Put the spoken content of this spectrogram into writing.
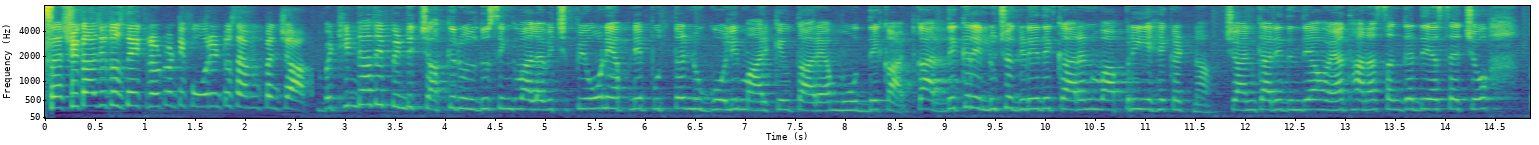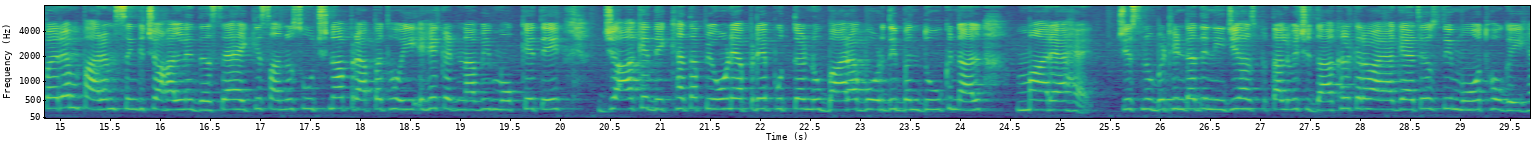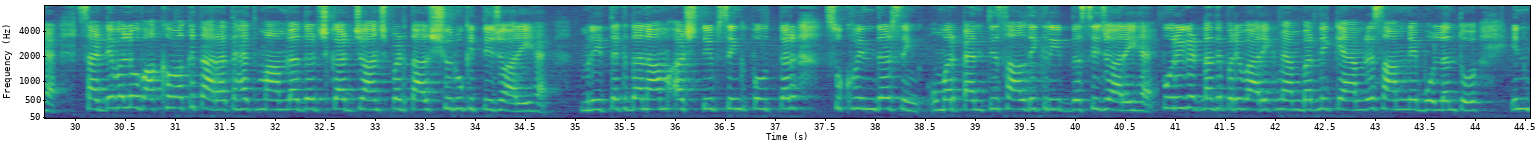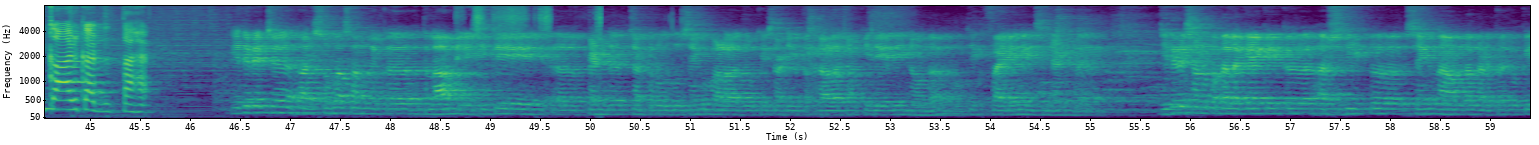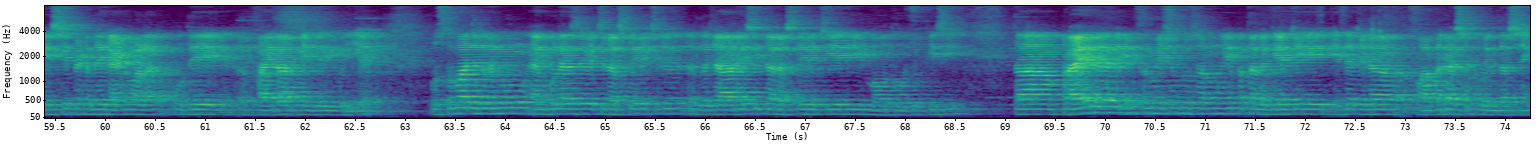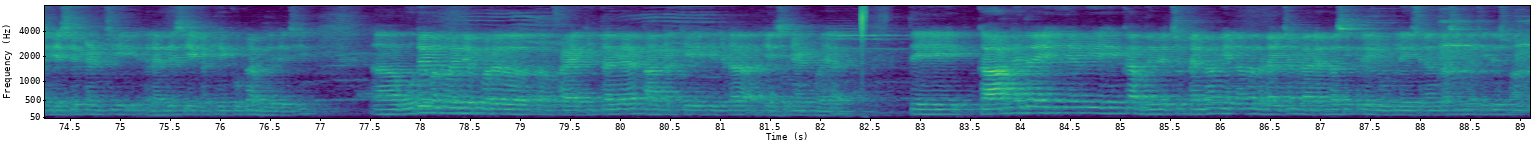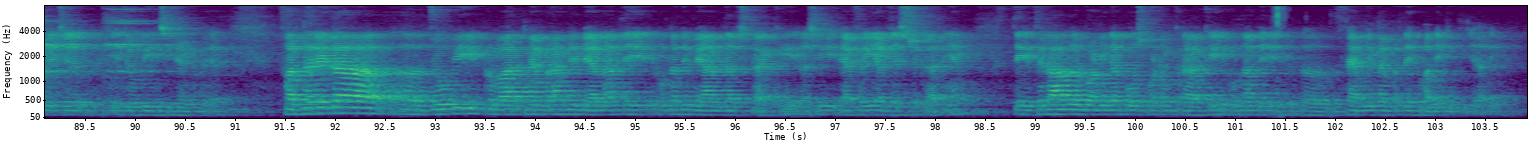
ਸਤਿ ਸ਼੍ਰੀ ਅਕਾਲ ਜੀ, ਤੁਸੀਂ ਦੇਖ ਰਹੇ ਹੋ 24/7 ਪੰਜਾਬ। ਬਠਿੰਡਾ ਦੇ ਪਿੰਡ ਚੱਕ ਰੁਲਦੂ ਸਿੰਘ ਵਾਲਾ ਵਿੱਚ ਪਿਓ ਨੇ ਆਪਣੇ ਪੁੱਤਰ ਨੂੰ ਗੋਲੀ ਮਾਰ ਕੇ ਉਤਾਰਿਆ ਮੌਤ ਦੇ ਘਾਟ। ਘਰ ਦੇ ਘਰੇਲੂ ਝਗੜੇ ਦੇ ਕਾਰਨ ਵਾਪਰੀ ਇਹ ਘਟਨਾ। ਜਾਣਕਾਰੀ ਦਿੰਦਿਆਂ ਹੋਇਆਂ ਥਾਣਾ ਸੰਗਤ ਦੇ ਐਸਐਚਓ ਪਰਮ ਪਰਮ ਸਿੰਘ ਚਾਹਲ ਨੇ ਦੱਸਿਆ ਹੈ ਕਿ ਸਾਨੂੰ ਸੂਚਨਾ ਪ੍ਰਾਪਤ ਹੋਈ। ਇਹ ਘਟਨਾ ਵੀ ਮੌਕੇ ਤੇ ਜਾ ਕੇ ਦੇਖਿਆ ਤਾਂ ਪਿਓ ਨੇ ਆਪਣੇ ਪੁੱਤਰ ਨੂੰ 12 ਬੋਰ ਦੀ ਬੰਦੂਕ ਨਾਲ ਮਾਰਿਆ ਹੈ। ਜਿਸ ਨੂੰ ਬਠਿੰਡਾ ਦੇ ਨਿੱਜੀ ਹਸਪਤਾਲ ਵਿੱਚ ਦਾਖਲ ਕਰਵਾਇਆ ਗਿਆ ਤੇ ਉਸ ਦੀ ਮੌਤ ਹੋ ਗਈ ਹੈ। ਸਾਡੇ ਵੱਲੋਂ ਵੱਖ-ਵੱਖ ਧਾਰਾ ਤਹਿਤ ਮਾਮਲਾ ਦਰਜ ਕਰ ਜਾਂਚ ਪੜਤਾਲ ਸ਼ੁਰੂ ਕੀਤੀ ਜਾ ਰਹੀ ਹੈ। ਮ੍ਰਿਤਕ ਦਾ ਨਾਮ ਅਰਸ਼ਦੀਪ ਸਿੰਘ, ਪੁੱਤਰ ਸੁਖਵਿੰਦਰ ਸਿੰਘ, ਉਮਰ 35 ਸਾਲ ਦੇ ਕਰੀਬ ਦੱਸੀ ਜਾ ਰਹੀ ਹੈ। ਪੂਰੀ ਘਟਨਾ ਦੇ ਪਰਿਵਾਰਕ ਮੈਂਬਰ ਨੇ ਕੈਮਰੇ ਸਾਹਮਣੇ ਬੋਲਣ ਤੋਂ ਇਨਕਾਰ ਕਰ ਦਿੱਤਾ ਹੈ। ਇਹਦੇ ਵਿੱਚ ਅੱਜ ਸਵੇਰ ਸਾਨੂੰ ਇੱਕ ਇਤਲਾਹ ਮਿਲੀ ਸੀ ਕਿ ਪਿੰਡ ਚੱਕਰੂਦੂ ਸਿੰਘ ਵਾਲਾ, ਜੋ ਕਿ ਸਾਡੀ ਪਤਰਾਲਾ ਚੌਕੀ ਦੇ ਅਧੀਨ ਆਉਂਦਾ, ਉੱਥੇ ਇੱਕ ਫਾਇਰਿੰਗ ਇਨਸੀਡੈਂਟ ਹੋਇਆ। ਜਿਹਦੇ ਵਿੱਚ ਸਾਨੂੰ ਪਤਾ ਲੱਗਿਆ ਕਿ ਇੱਕ ਅਰਸ਼ਦੀਪ ਸਿੰਘ ਨਾਮ ਦਾ ਲੜਕਾ ਜੋ ਕਿ ਇਸੇ ਪਿੰਡ ਦੇ ਰਹਿਣ ਵਾਲਾ, ਉਹਦੇ ਫਾਇਰ ਆਰਮ ਇੰਜਰੀ ਹੋਈ ਹੈ। ਉਸ ਤੋਂ ਬਾਅਦ ਜਦੋਂ ਇਹਨੂੰ ਐਂਬੂਲੈਂਸ ਦੇ ਵਿੱਚ ਰਸਤੇ ਵਿੱਚ ਲਿਜਾ ਰਹੇ ਸੀ, ਤਾਂ ਰਸਤੇ ਵਿੱਚ ਹੀ ਇਹਦੀ ਮੌਤ ਹੋ ਚੁੱਕੀ ਸੀ। ਤਾਂ ਪ੍ਰਾਇਰ ਇਨਫੋਰਮੇਸ਼ਨ ਤੋਂ ਸਾਨੂੰ ਇਹ ਪਤਾ ਲੱਗਿਆ ਕਿ ਇਹਦਾ ਜਿਹੜਾ ਫਾਦਰ ਹੈ, ਸੁਖਵਿੰਦਰ ਸਿੰਘ, ਇਸੇ ਪਿੰਡ 'ਚ ਹੀ ਰਹਿੰਦੇ ਸੀ, ਇਕੱਠੇ ਇੱਕੋ ਘਰ ਦੇ ਵਿੱਚ ਹੀ। ਉਹਦੇ ਵੱਲੋਂ ਇਹਦੇ ਉੱਪਰ ਫਾਇਰ ਕੀਤਾ ਗਿਆ, ਤਾਂ ਕਰਕੇ ਇਹ ਜਿਹੜਾ ਇਨਸੀਡੈਂਟ ਹੋਇਆ। ਤੇ ਕਾਰਨ ਇਹਦਾ ਇਹ ਹੈ ਵੀ ਘਰ ਦੇ ਵਿੱਚ ਪਹਿਲਾਂ ਵੀ ਇਹਨਾਂ ਦਾ ਲੜਾਈ ਝਗੜਾ ਰਹਿੰਦਾ ਸੀ, ਘਰੇਲੂ ਕਲੇਸ਼ ਰਹਿੰਦਾ ਸੀ ਜਿਹਦੇ ਸੰਬੰਧ ਵਿੱਚ ਇਹ ਜੋ ਵੀ ਇਨਸੀਡੈਂਟ ਹੋਇਆ। ਫਰਦਰ ਇਹਦਾ ਜੋ ਵੀ ਪਰਿਵਾਰਕ ਮੈਂਬਰਾਂ ਦੇ ਬਿਆਨਾਂ ਤੇ ਉਹਨਾਂ ਦੇ ਬਿਆਨ ਦਰਜ ਕਰਕੇ ਅਸੀਂ ਐਫ ਆਈ ਆਰ ਰਜਿਸਟਰ ਕਰ ਰਹੇ ਹਾਂ। ਤੇ ਫਿਲਹਾਲ ਬੋਡੀ ਦਾ ਪੋਸਟਮਾਰਟਮ ਕਰਾ ਕੇ ਉਹਨਾਂ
